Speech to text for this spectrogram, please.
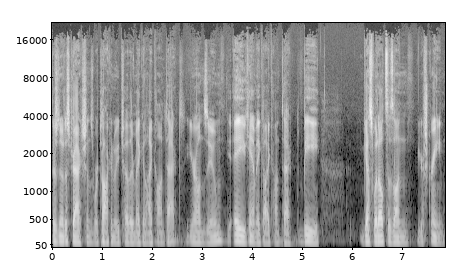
there's no distractions. We're talking to each other, making eye contact. You're on Zoom. A, you can't make eye contact. B, guess what else is on your screen?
